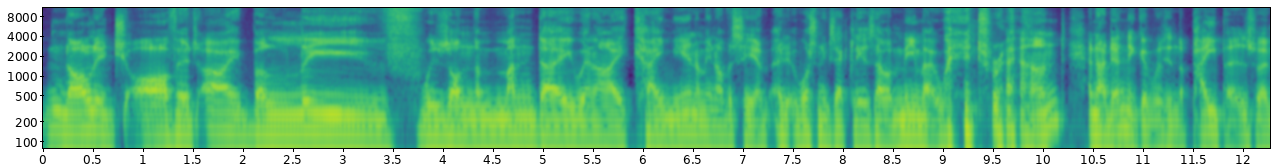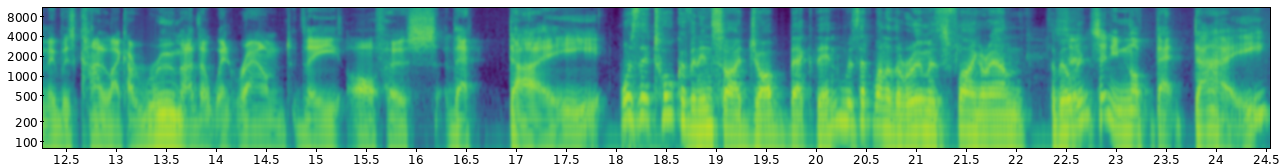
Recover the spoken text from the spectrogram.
knowledge of it, I believe, was on the Monday when I came in. I mean, obviously, uh, it wasn't exactly as though a memo went round, and I don't think it was in the papers. I mean, it was kind of like a rumour that went round the office that day. Was there talk of an inside job back then? Was that one of the rumours flying around the building? Certainly not that day.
